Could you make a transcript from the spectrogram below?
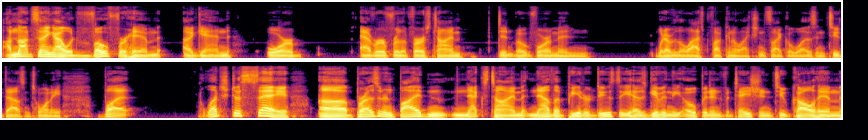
I'm not saying I would vote for him again or ever for the first time, didn't vote for him in whatever the last fucking election cycle was in 2020. But let's just say uh, President Biden next time, now that Peter Doocy has given the open invitation to call him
